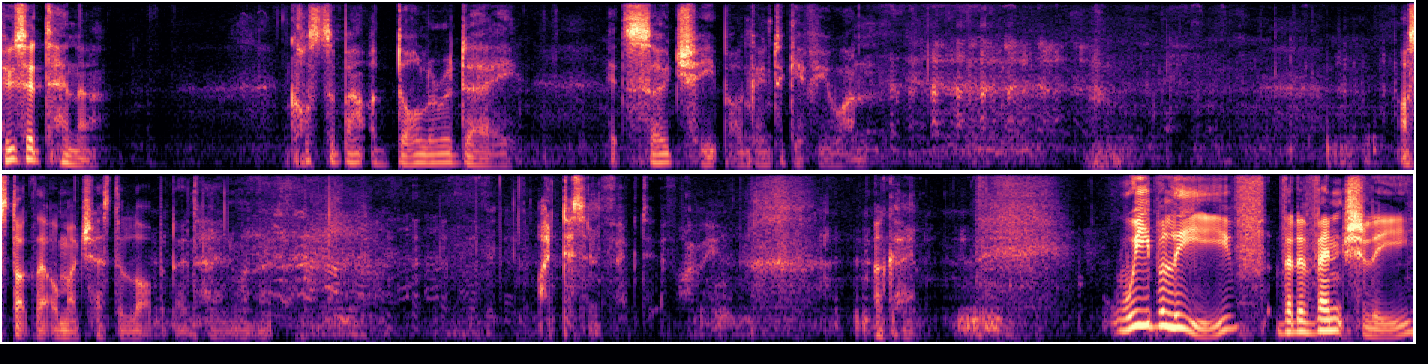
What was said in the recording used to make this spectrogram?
Who said tenner? Costs about a dollar a day. It's so cheap, I'm going to give you one. I stuck that on my chest a lot, but don't tell anyone that. I disinfect it if I mean. Okay. We believe that eventually,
